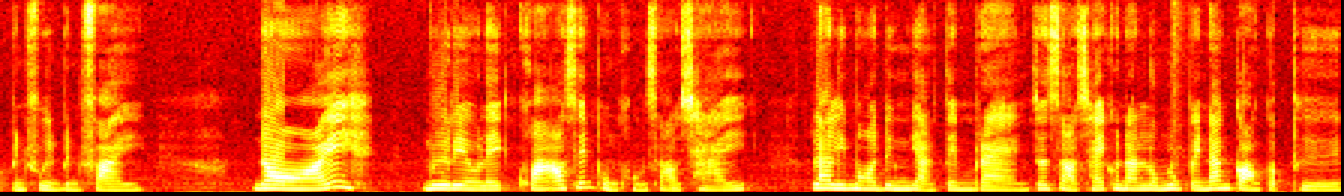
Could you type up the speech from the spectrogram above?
ธเป็นฟืนเป็นไฟ น้อย มือเรียวเล็กคว้าเอาเส้นผมของสาวใช้ ลาลิมอร์ดึงอย่างเต็มแรง จนสาวใช้คนนั้นล้มลงไปนั่งกองกับพื้น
